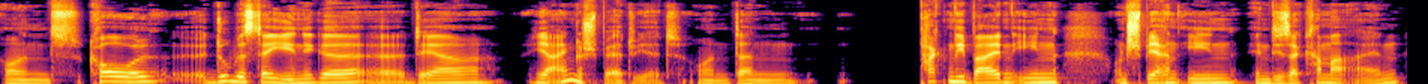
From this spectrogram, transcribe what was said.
Und Cole, du bist derjenige, äh, der hier eingesperrt wird. Und dann packen die beiden ihn und sperren ihn in dieser Kammer ein.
